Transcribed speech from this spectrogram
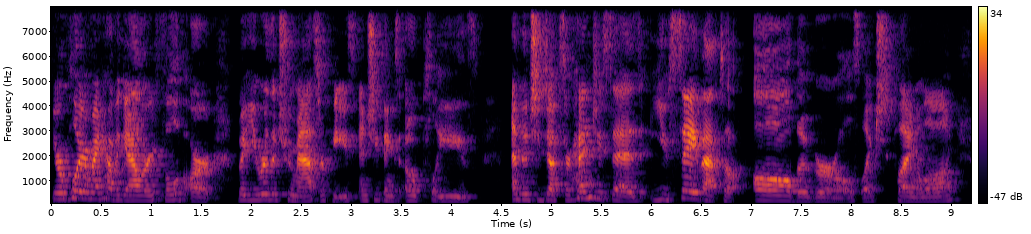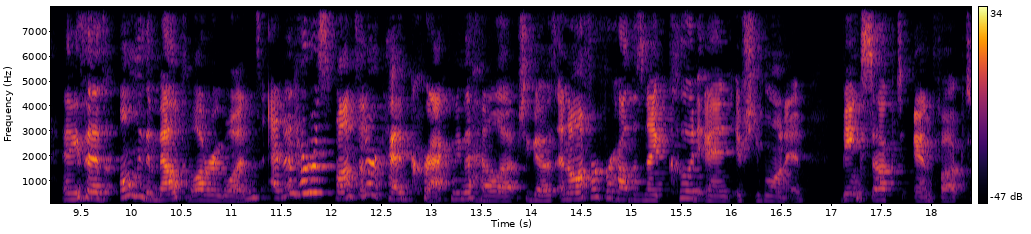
your employer might have a gallery full of art, but you are the true masterpiece. And she thinks, oh, please. And then she ducks her head and she says, you say that to all the girls, like she's playing along. And he says, only the mouth-watering ones. And then her response in her head cracked me the hell up. She goes, an offer for how this night could end if she wanted. Being sucked and fucked.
